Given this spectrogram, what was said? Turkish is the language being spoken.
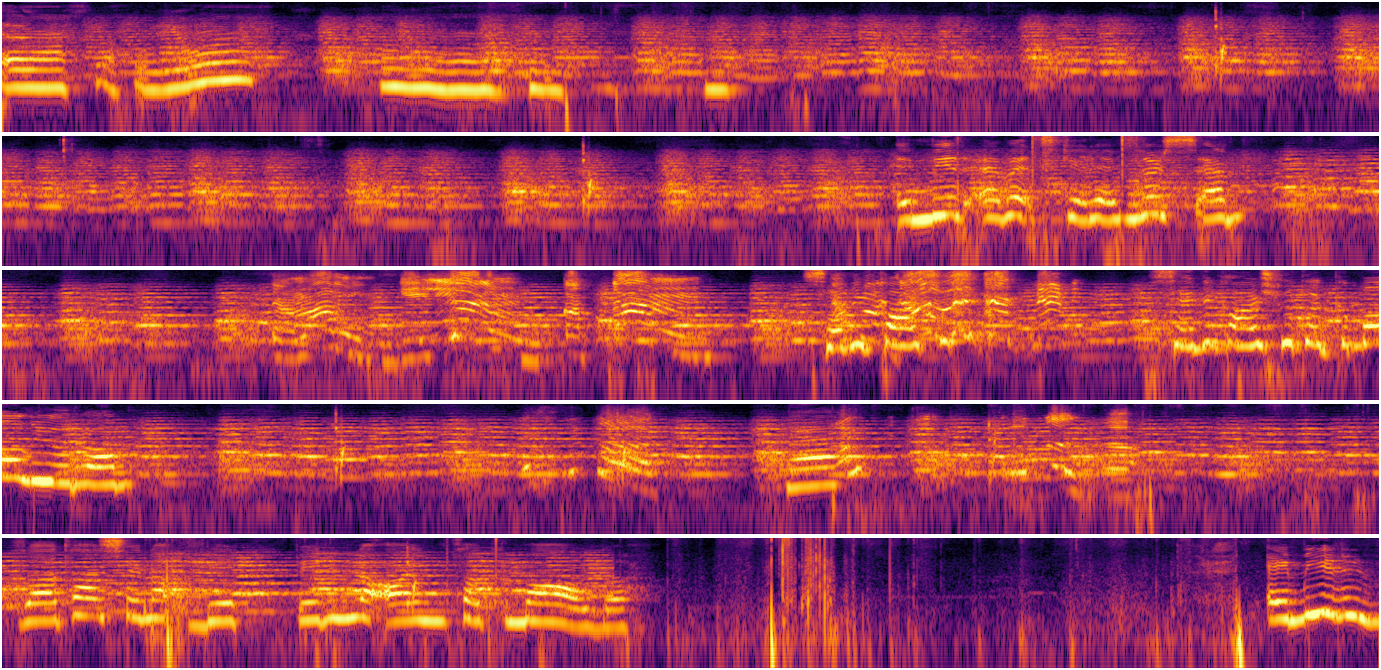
E, Emir evet gelebilirsen. Tamam geliyorum. Seni karşı seni karşı takıma alıyorum. Ne? Zaten seni be- benimle aynı takıma aldı. Emir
